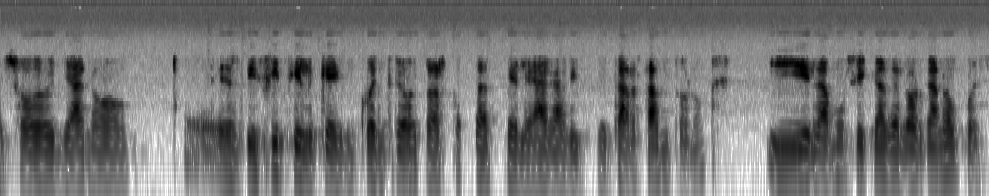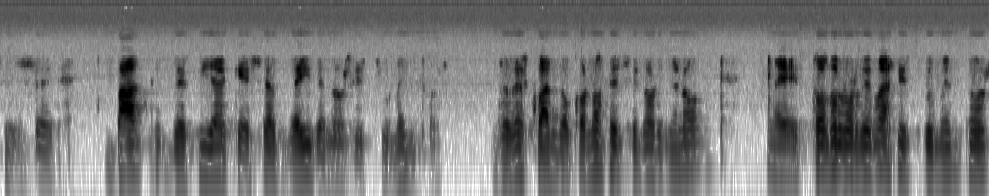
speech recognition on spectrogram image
eso ya no eh, es difícil que encuentre otras cosas que le haga disfrutar tanto, ¿no? Y la música del órgano, pues es, Bach decía que es el rey de los instrumentos. Entonces, cuando conoces el órgano, todos los demás instrumentos,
